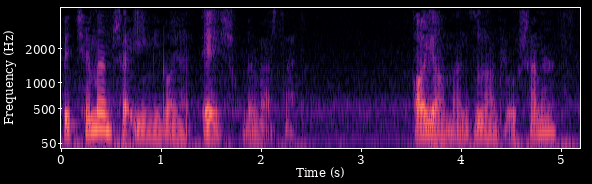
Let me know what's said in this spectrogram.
به چه منشعی می باید عشق بورزد. آیا منظورم روشن است؟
